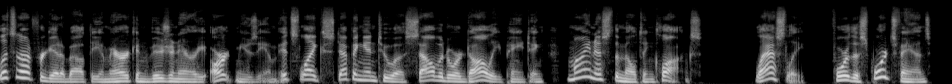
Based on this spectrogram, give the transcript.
Let's not forget about the American Visionary Art Museum. It's like stepping into a Salvador Dali painting, minus the melting clocks. Lastly, for the sports fans,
